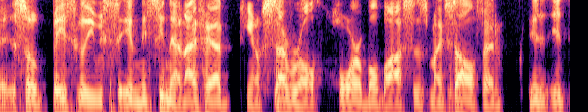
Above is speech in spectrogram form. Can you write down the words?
uh, so basically we see and they've seen that and i've had you know several horrible bosses myself and it,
